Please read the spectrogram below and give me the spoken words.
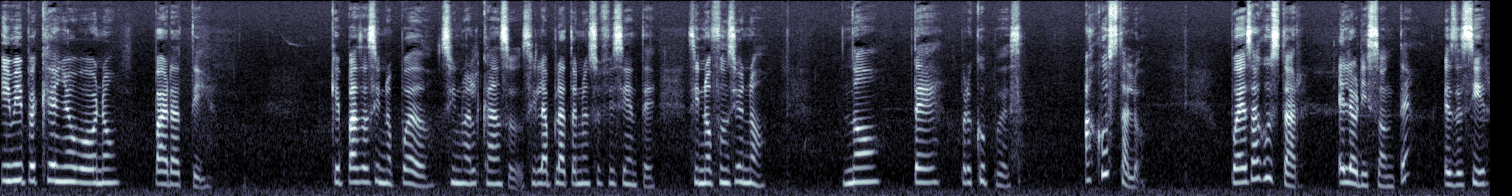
Y mi pequeño bono para ti. ¿Qué pasa si no puedo? Si no alcanzo? Si la plata no es suficiente? Si no funcionó? No te preocupes. Ajustalo. Puedes ajustar el horizonte, es decir,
